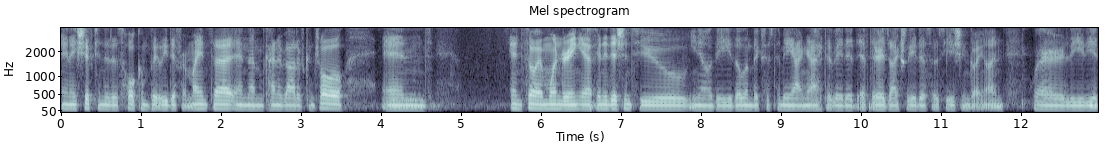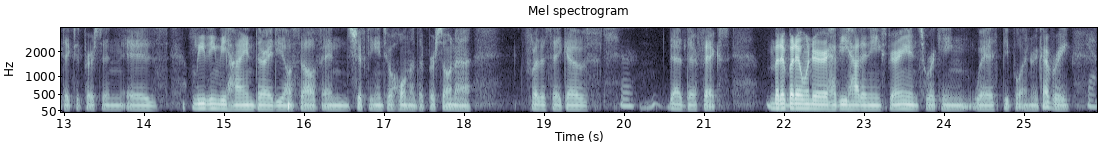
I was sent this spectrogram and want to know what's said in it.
And I shift into this whole completely different mindset and I'm kind of out of control. And mm. and so I'm wondering if in addition to, you know, the, the limbic system being activated, if there is actually a dissociation going on where the, the addicted person is leaving behind their ideal self and shifting into a whole nother persona for the sake of Sure. their, their fix. But but I wonder, have you had any experience working with people in recovery? Yeah.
